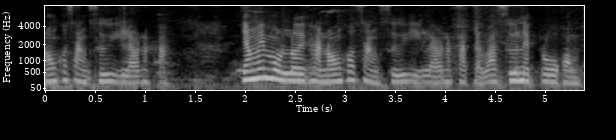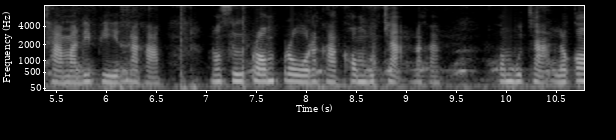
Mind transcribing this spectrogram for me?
น้องเขาสั่งซื้ออีกแล้วนะคะ ยังไม่หมดเลยค่ะ น้องเขาสั่งซื้ออีกแล้วนะคะ แต่ว่าซื้อในโปรของชามาดิพีทนะคะน้องซื้อพร้อมโปรนะคะคอมบูชะนะคะคอมบูชะแล้วก็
